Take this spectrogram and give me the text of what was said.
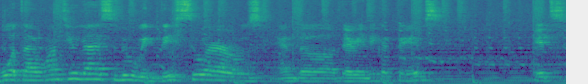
what I want you guys to do with these two arrows and uh, their indicators, it's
